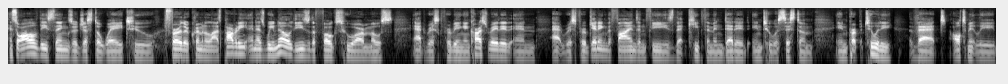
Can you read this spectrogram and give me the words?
And so all of these things are just a way to further criminalize poverty. And as we know, these are the folks who are most at risk for being incarcerated and at risk for getting the fines and fees that keep them indebted into a system in perpetuity that ultimately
